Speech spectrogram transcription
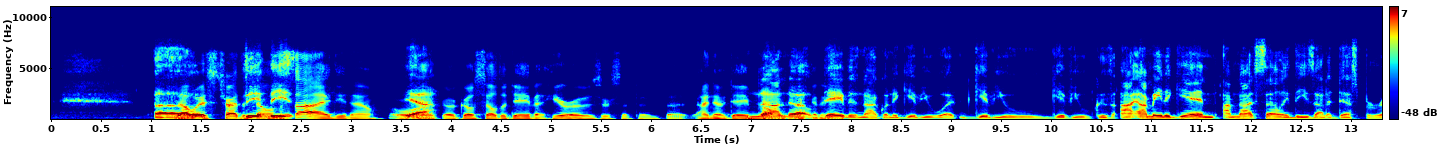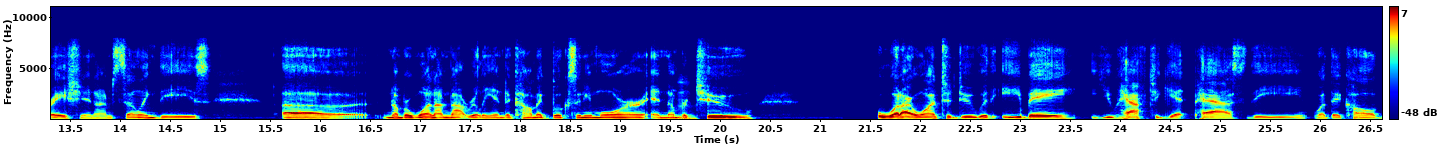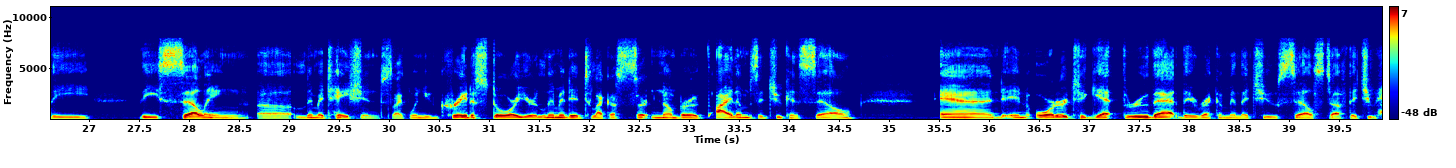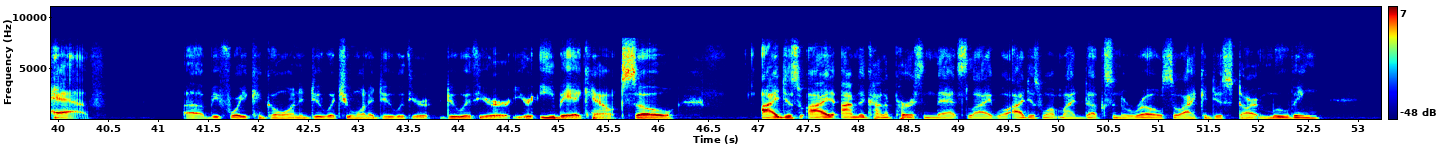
uh, I always try to the, sell on the, the side, you know, or yeah. go, go sell to Dave at Heroes or something. But I know Dave. No, no, Dave is not going to give you what give you give you because I, I mean, again, I'm not selling these out of desperation. I'm selling these. Uh, number one, I'm not really into comic books anymore, and number mm-hmm. two, what I want to do with eBay, you have to get past the what they call the the selling uh, limitations. Like when you create a store, you're limited to like a certain number of items that you can sell. And in order to get through that, they recommend that you sell stuff that you have uh, before you can go on and do what you want to do with your do with your your eBay account. So I just I I'm the kind of person that's like, well, I just want my ducks in a row so I can just start moving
